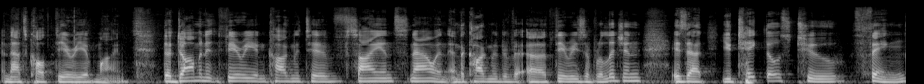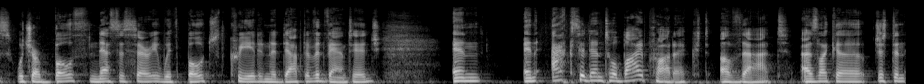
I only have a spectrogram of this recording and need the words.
And that's called theory of mind. The dominant theory in cognitive science now and, and the cognitive uh, theories of religion is that you take those two things, which are both necessary, with both create an adaptive advantage, and an accidental byproduct of that, as like a just an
